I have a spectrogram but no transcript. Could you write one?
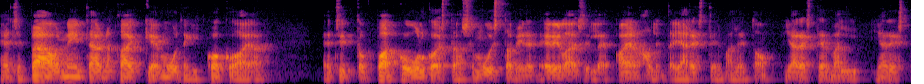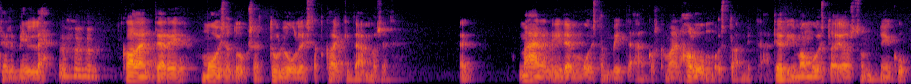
että se pää on niin täynnä kaikkea muutenkin koko ajan, että sitten on pakko ulkoistaa se muistaminen erilaisille ajanhallintajärjestelmille, että on järjestelmille, kalenteri, muistutukset, to-do-listat, kaikki tämmöiset. Et mä en itse muista mitään, koska mä en halua muistaa mitään. Tietenkin mä muistan, jos, on, niin kuin,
